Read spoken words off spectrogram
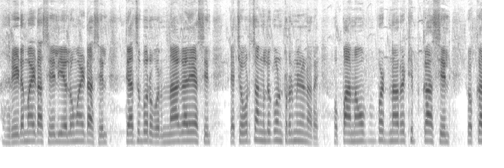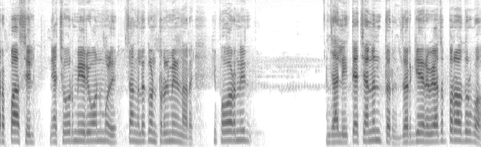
रेड माईट असेल येलो माईट असेल त्याचबरोबर नागाळे असेल याच्यावर चांगलं कंट्रोल मिळणार आहे. व पानावर पडणारा ठिपका असेल किंवा करपा असेल याच्यावर मेरिवॉनमुळे चांगलं कंट्रोल मिळणार आहे. ही फवारणी झाली त्याच्यानंतर जर गेरव्याचा प्रादुर्भाव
